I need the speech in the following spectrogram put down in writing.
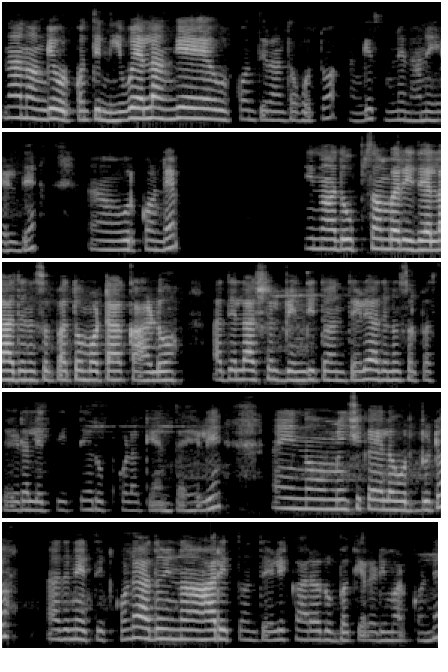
ನಾನು ಹಂಗೆ ಹುರ್ಕೊತೀನಿ. ನೀವು ಎಲ್ಲ ಹಂಗೆ ಹುರ್ಕೊತೀರ ಅಂತ ಗೊತ್ತು. ಹಂಗೆ ಸುಮ್ಮನೆ ನಾನು ಹೇಳಿದೆ. ಹುರ್ಕೊಂಡೆ. ಇನ್ನು ಅದು ಉಪ್ಪು ಸಾಂಬಾರು ಇದೆಯಲ್ಲ, ಅದನ್ನು ಸ್ವಲ್ಪ ಟೊಮೊಟೊ, ಕಾಳು, ಅದೆಲ್ಲ ಅಷ್ಟ್ರಲ್ಲಿ ಬೆಂದಿತ್ತು ಅಂತೇಳಿ ಅದನ್ನು ಸ್ವಲ್ಪ ಸೈಡಲ್ಲಿ ಎತ್ತಿಟ್ಟೆ ರುಬ್ಕೊಳ್ಳೋಕ್ಕೆ ಅಂತ ಹೇಳಿ, ಇನ್ನು ಮೆಣ್ಸಿನ್ಕಾಯಿ ಎಲ್ಲ ಹುರಿದ್ಬಿಟ್ಟು ಅದನ್ನು ಎತ್ತಿಟ್ಕೊಂಡೆ. ಅದು ಇನ್ನು ಆರಿತ್ತು ಅಂತೇಳಿ ಖಾರ ರುಬ್ಬಕ್ಕೆ ರೆಡಿ ಮಾಡಿಕೊಂಡೆ.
